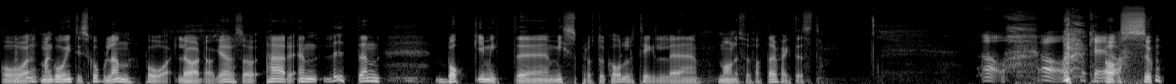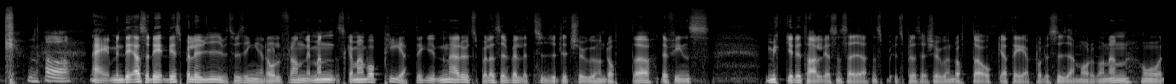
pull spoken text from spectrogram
och man går inte i skolan på lördagar. Så här en liten bock i mitt eh, missprotokoll till eh, manusförfattare faktiskt. Ja, ja okej Ja, suck. Ja. Nej, men det, alltså det, det spelar ju givetvis ingen roll för andra. Men ska man vara petig, den här utspelar sig väldigt tydligt 2008. Det finns mycket detaljer som säger att den utspelar sig 2008 och att det är på Lucia-morgonen. Och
